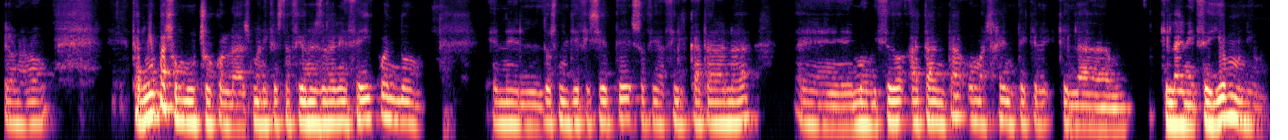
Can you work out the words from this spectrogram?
pero no, no. También pasó mucho con las manifestaciones de la NCI cuando en el 2017 Sociedad Civil Catalana eh, movilizó a tanta o más gente que, la, que la NCI Omnium.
